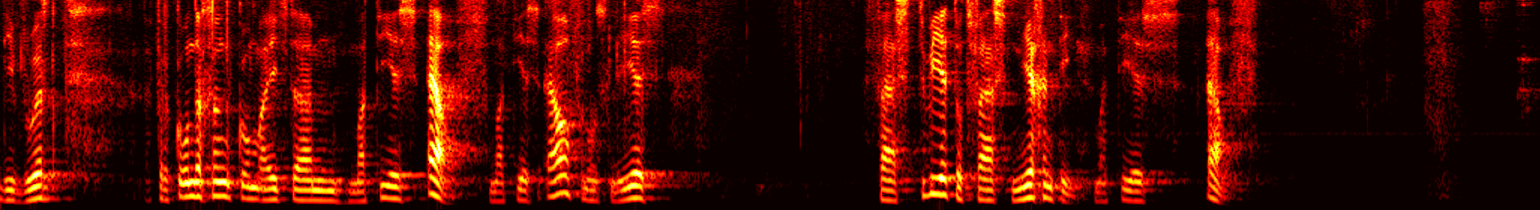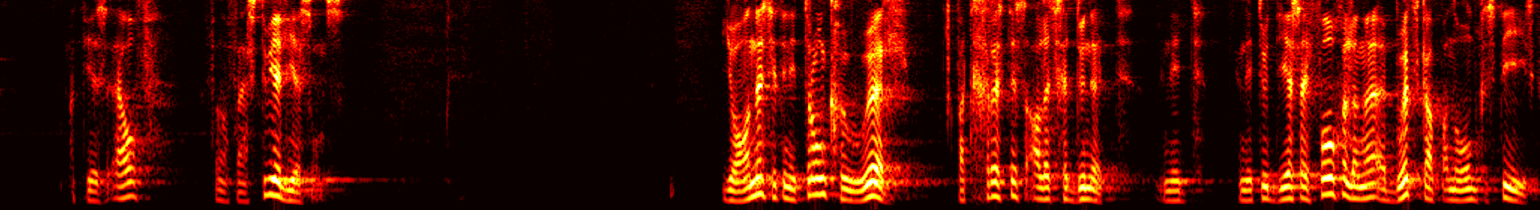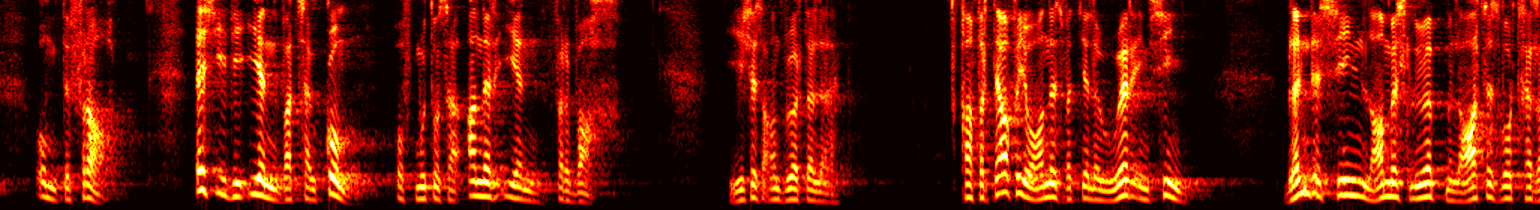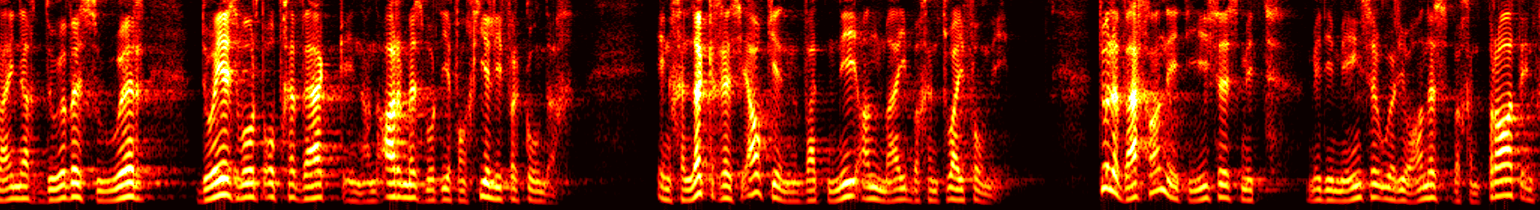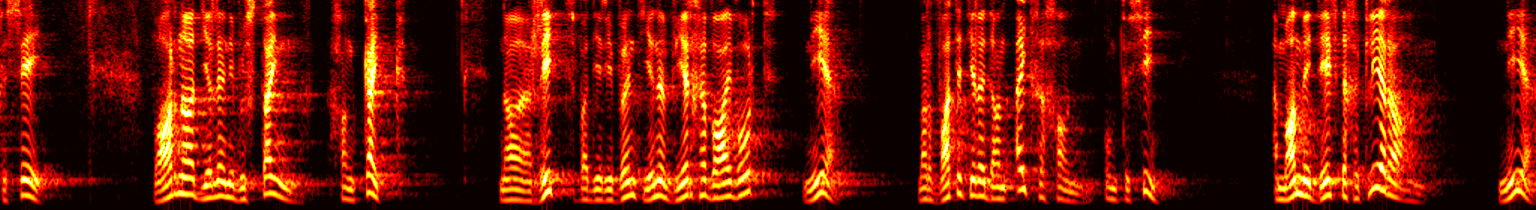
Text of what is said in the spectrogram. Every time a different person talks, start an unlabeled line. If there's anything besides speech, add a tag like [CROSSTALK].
die woord verkondiging kom uit ehm um, Matteus 11. Matteus 11 en ons lees vers 2 tot vers 19. Matteus 11. Matteus 11 vanaf vers 2 lees ons. Johannes het in die tronk gehoor wat Christus alles gedoen het en het en het toe deur sy volgelinge 'n boodskap aan hom gestuur om te vra: Is u die een wat sou kom of moet ons 'n ander een verwag? Jesus antwoord hulle: Gaan vertel vir Johannes wat julle hoor en sien. Blindes sien, lammes loop, melaatses word gereinig, dowes hoor, dooies word opgewek en aan armes word die evangelie verkondig. En gelukkig is elkeen wat nie aan my begin twyfel nie. Toe hulle weggaan, het Jesus met met die mense oor Johannes begin praat en gesê: "Waarna het julle in die woestyn gaan kyk? Na 'n riet wat deur die wind heen en weer gewaai word? Nee. Maar wat het julle dan uitgegaan om te sien? 'n Man met deftige klere aan? Nee.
